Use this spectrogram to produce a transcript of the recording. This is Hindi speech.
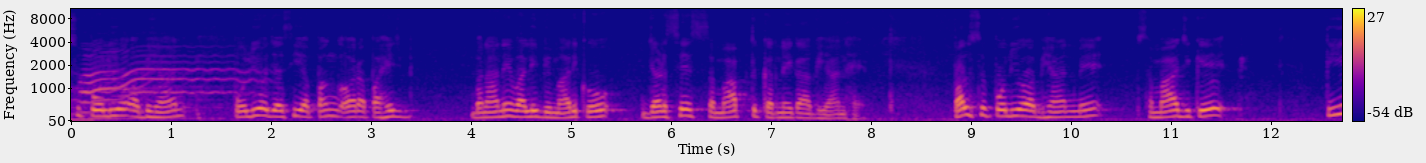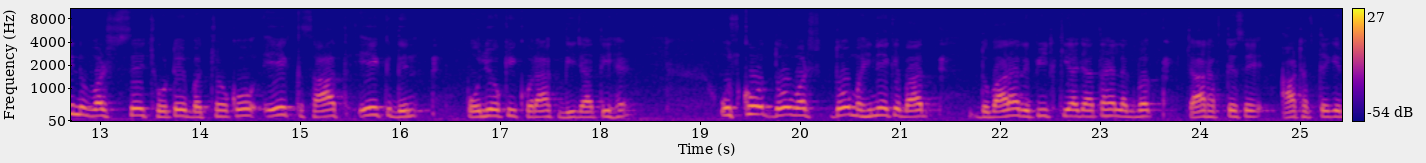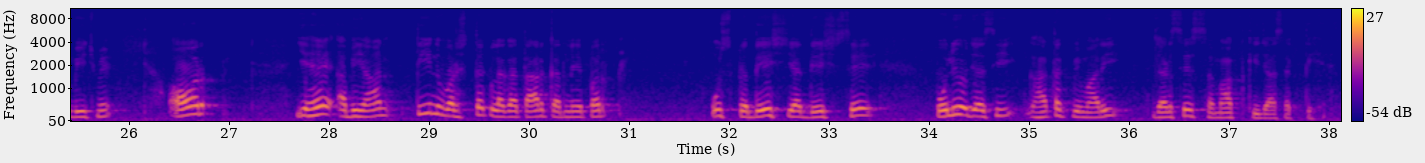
पल्स पोलियो अभियान, पोलियो जैसी अपंग और अपाहिज बनाने वाली बीमारी को जड़ से समाप्त करने का अभियान है। पल्स पोलियो अभियान में समाज के तीन वर्ष से छोटे बच्चों को एक साथ एक दिन पोलियो की खुराक दी जाती है। उसको दो वर्ष, दो महीने के बाद दोबारा रिपीट किया जाता है लगभग चार हफ़्ते से आठ हफ़्ते के बीच में। और यह अभियान तीन वर्ष तक लगातार करने पर उस प्रदेश या देश से पोलियो जैसी घातक बीमारी जड़ से समाप्त की जा सकती है।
